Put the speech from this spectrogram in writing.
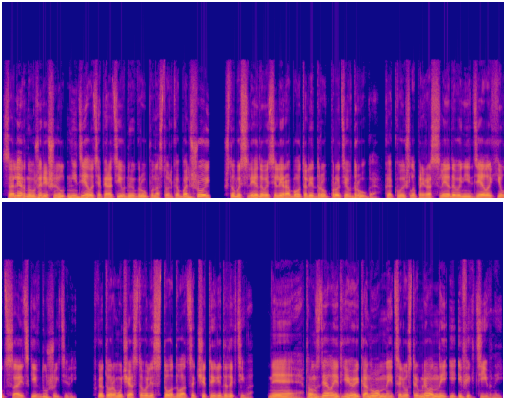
Солерно уже решил не делать оперативную группу настолько большой, чтобы следователи работали друг против друга, как вышло при расследовании дела хилдсайдских душителей, в котором участвовали 124 детектива. Нет, он сделает ее экономной, целеустремленной и эффективной.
